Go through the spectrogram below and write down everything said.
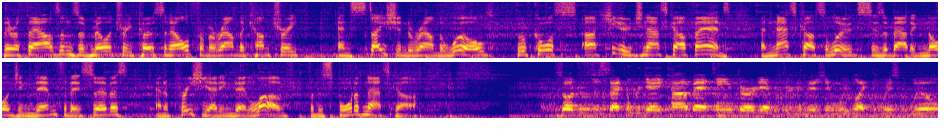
There are thousands of military personnel from around the country and stationed around the world who, of course, are huge NASCAR fans. And NASCAR Salutes is about acknowledging them for their service and appreciating their love for the sport of NASCAR. Soldiers of the 2nd Brigade Combat Team, 3rd Infantry Division, we'd like to wish Will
